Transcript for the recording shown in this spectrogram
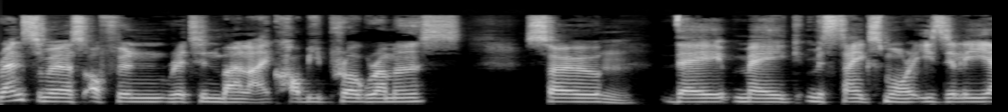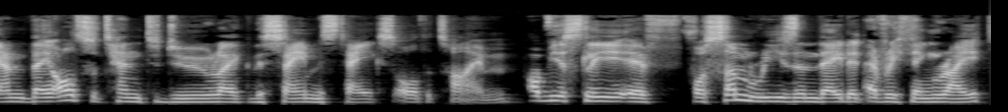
ransomware is often written by like hobby programmers. So mm they make mistakes more easily and they also tend to do like the same mistakes all the time. Obviously, if for some reason they did everything right,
